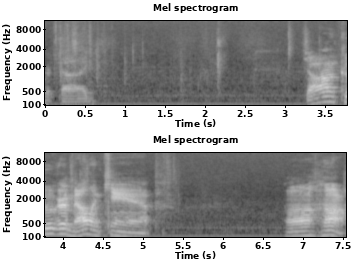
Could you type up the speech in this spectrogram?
Riptide. John Cougar Mellencamp. Uh huh.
